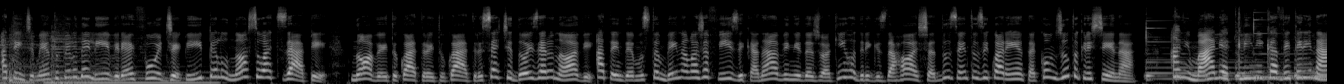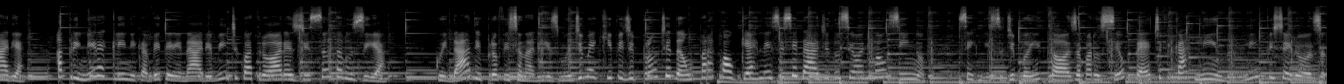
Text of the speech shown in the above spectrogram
Atendimento pelo delivery iFood e pelo nosso WhatsApp 984847209. Atendemos também na loja física na Avenida Joaquim Rodrigues da Rocha, 240, Conjunto Cristina. Animalia Clínica Veterinária. A primeira clínica veterinária 24 horas de Santa Luzia. Cuidado e profissionalismo de uma equipe de prontidão para qualquer necessidade do seu animalzinho. Serviço de banho e tosa para o seu pet ficar lindo, limpo e cheiroso.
